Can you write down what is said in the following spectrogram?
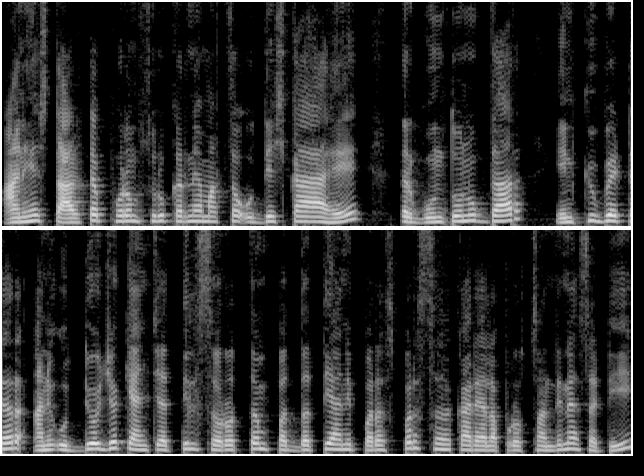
आणि हे स्टार्टअप फोरम सुरू करण्यामागचा उद्देश काय आहे? तर गुंतवणूकदार इन्क्युबेटर आणि उद्योजक यांच्यातील सर्वोत्तम पद्धती आणि परस्पर सहकार्याला प्रोत्साहन देण्यासाठी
